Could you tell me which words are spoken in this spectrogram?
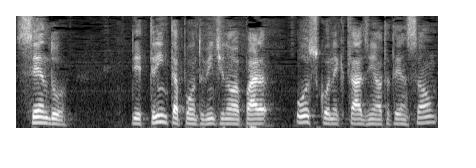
sendo de 30,29 para os conectados em alta tensão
